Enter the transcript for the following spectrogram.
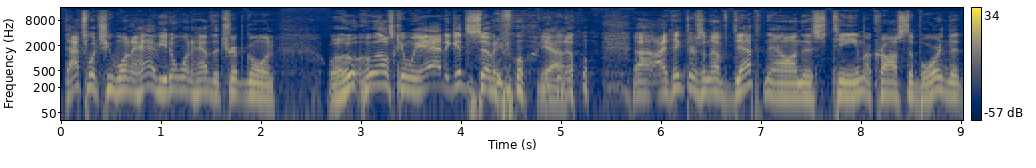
That's what you want to have. You don't want to have the trip going, well, who, who else can we add to get to 74? Yeah. You know? uh, I think there's enough depth now on this team across the board that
